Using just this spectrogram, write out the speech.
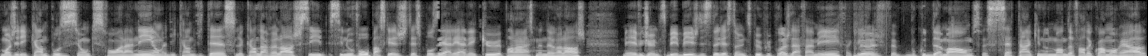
Moi, j'ai des camps de position qui se font à l'année. On a des camps de vitesse. Le camp de la relâche, c'est nouveau parce que j'étais supposé aller avec eux pendant la semaine de relâche. Mais vu que j'ai un petit bébé, j'ai décidé de rester un petit peu plus proche de la famille. Fait que là, je fais beaucoup de demandes. Ça fait sept ans qu'ils nous demandent de faire de quoi à Montréal.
